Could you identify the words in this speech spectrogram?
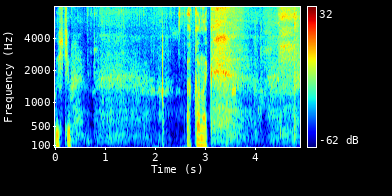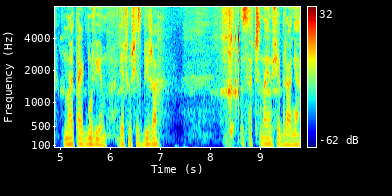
Puścił okonek. No i tak jak mówiłem, wieczór się zbliża. Zaczynają się brania.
